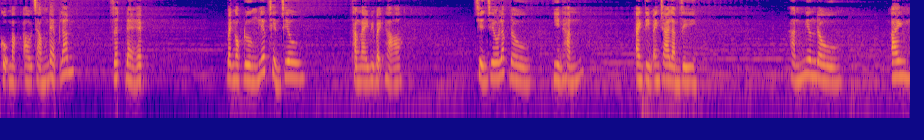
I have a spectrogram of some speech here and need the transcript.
Cậu mặc áo trắng đẹp lắm, Rất đẹp. Bạch Ngọc Đường liếc triển chiêu. Thằng này bị bệnh hả? Triển chiêu lắc đầu, Nhìn hắn. Anh tìm anh trai làm gì? Hắn nghiêng đầu anh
